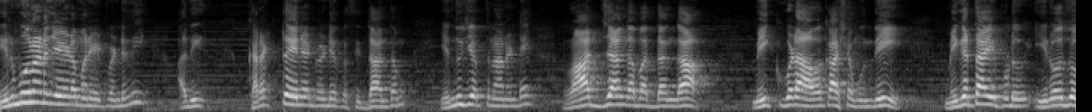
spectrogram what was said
నిర్మూలన చేయడం అనేటువంటిది అది కరెక్ట్ అయినటువంటి ఒక సిద్ధాంతం. ఎందుకు చెప్తున్నానంటే రాజ్యాంగబద్ధంగా మీకు కూడా అవకాశం ఉంది. మిగతా ఇప్పుడు ఈరోజు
